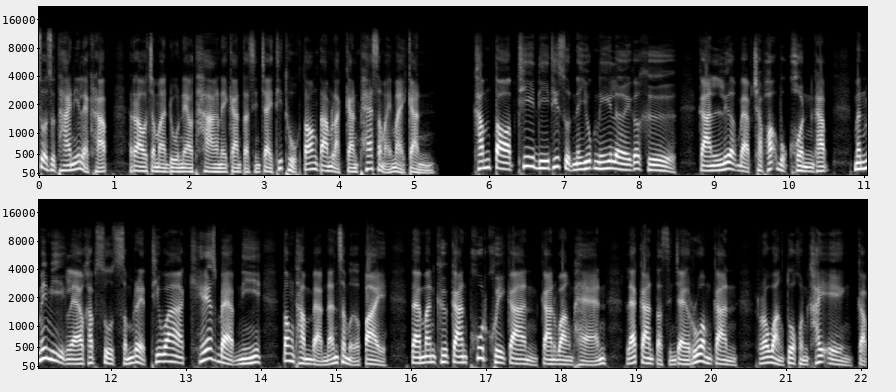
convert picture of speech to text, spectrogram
ส่วนสุดท้ายนี้แหละครับ เราจะมาดูแนวทางในการตัดสินใจที่ถูกต้องตามหลักการแพทย์สมัยใหม่กัน คำตอบที่ดีที่สุดในยุคนี้เลยก็คือ การเลือกแบบเฉพาะบุคคลครับ มันไม่มีอีกแล้วครับสูตรสำเร็จที่ว่าเคสแบบนี้ต้องทำแบบนั้นเสมอไป แต่มันคือการพูดคุยกัน การวางแผน และการตัดสินใจร่วมกัน ระหว่างตัวคนไข้เองกับ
